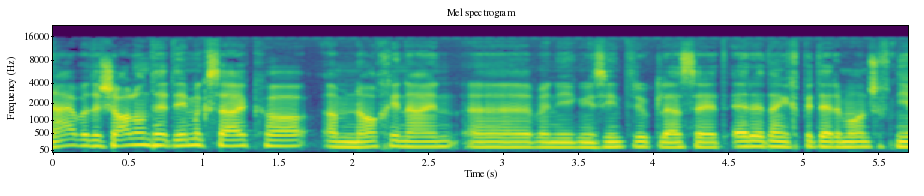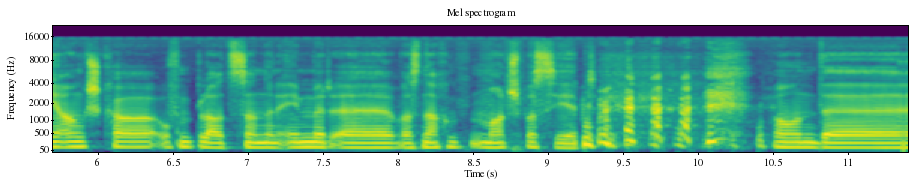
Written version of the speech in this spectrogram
Nein, aber der Schalund hat immer gesagt, im Nachhinein, äh, wenn ich irgendwie das Interview gelesen habe, er hat eigentlich bei dieser Mannschaft nie Angst gehabt auf dem Platz, sondern immer, äh, was nach dem Match passiert. Und äh,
